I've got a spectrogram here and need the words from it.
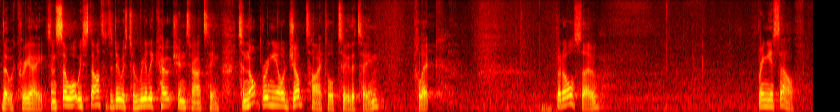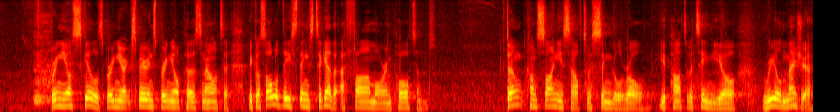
that we create. And so what we started to do is to really coach into our team, to not bring your job title to the team, click, but also bring yourself. Bring your skills, bring your experience, bring your personality, because all of these things together are far more important. Don't consign yourself to a single role. You're part of a team. Your real measure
